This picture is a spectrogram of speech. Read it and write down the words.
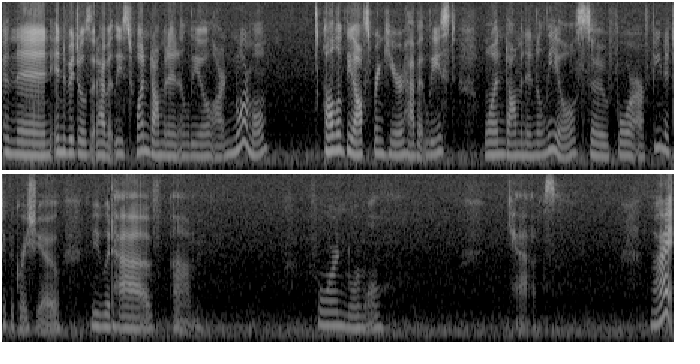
and then individuals that have at least one dominant allele are normal. All of the offspring here have at least one dominant allele, so for our phenotypic ratio, we would have um, four normal calves. All right,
